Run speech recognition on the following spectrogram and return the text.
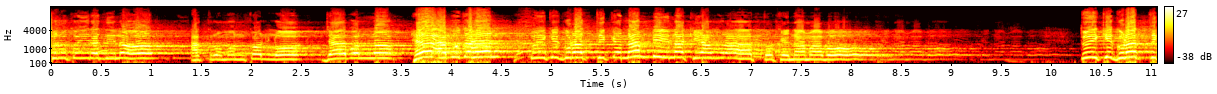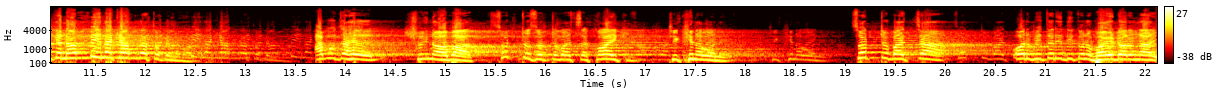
শুরু কইরা দিল। আক্রমণ করল যা বলল, হে আবু জাহেল, তুই কি ঘোড়ার থেকে নামবি নাকি আমরা তোকে নামাবো? তুই কি ঘোড়ার থেকে নামবি নাকি আমরা তোকে নামাবো? আবু জাহেল, শুই না অবাক ছোট্ট ছোট্ট বাচ্চা কয় কি? ঠিক কিনা বলে। ছোট্ট বাচ্চা, ওর ভিতরে দি কোনো ভয় ডর নাই।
